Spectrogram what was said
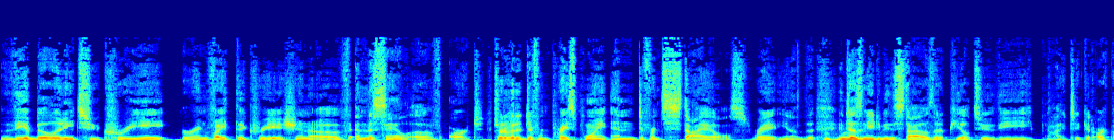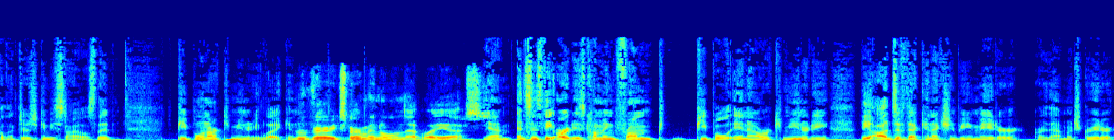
the ability to create or invite the creation of and the sale of art sort of at a different price point and different styles, right? You know, the, mm-hmm. it doesn't need to be the styles that appeal to the high ticket art collectors. It can be styles that people in our community like. And we're very experimental in that way. Yes. Yeah, and since the art is coming from p- people in our community, the odds of that connection being made are are that much greater.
